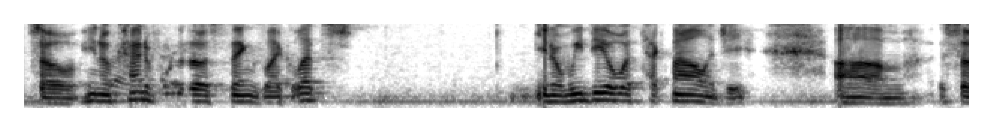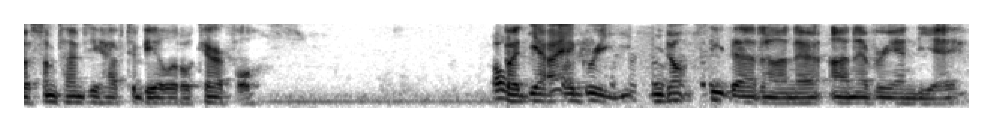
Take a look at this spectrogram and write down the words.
So, you know, Right. kind of one of those things like let's, you know, we deal with technology. Um, so sometimes you have to be a little careful. Oh, But yeah, I agree. You, you don't see that on a, on every NDA.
